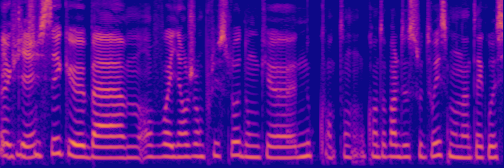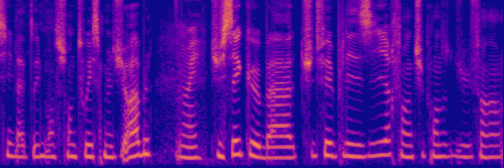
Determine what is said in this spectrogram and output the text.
Et puis tu sais que bah, en voyageant plus slow, donc euh, nous quand on, quand on parle de slow tourisme, on intègre aussi la dimension de tourisme durable. Ouais. Tu sais que bah, tu te fais plaisir, enfin tu prends du, enfin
